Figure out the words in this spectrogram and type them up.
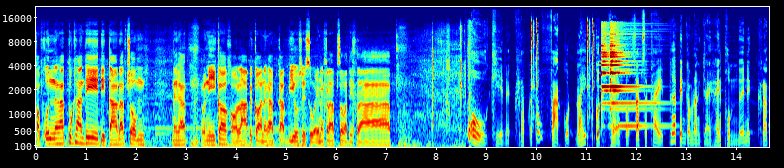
ขอบคุณนะครับ ทุกท่านที่ติดตามรับชมนะครับ วันนี้ก็ขอลาไปก่อนนะครับ กับวิวสวยๆนะครับ สวัสดีครับ โอเคนะครับ ก็ต้องฝากกดไลค์กดแชร์กด Subscribe เพื่อเป็นกำลังใจให้ผมด้วยนะครับ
